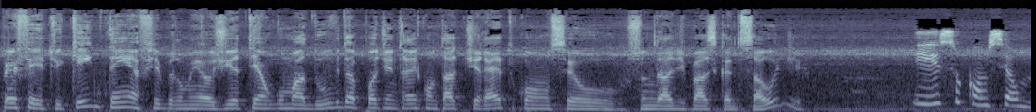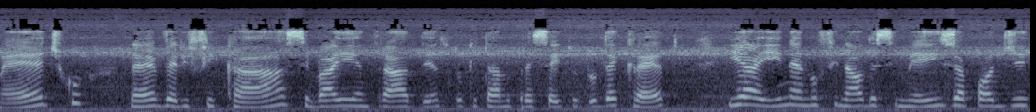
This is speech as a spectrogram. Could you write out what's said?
Perfeito. E quem tem a fibromialgia tem alguma dúvida, pode entrar em contato direto com o seu sua unidade básica de saúde? Isso com o seu médico, né, verificar se vai entrar dentro do que está no preceito do decreto e aí, né, no final desse mês já pode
